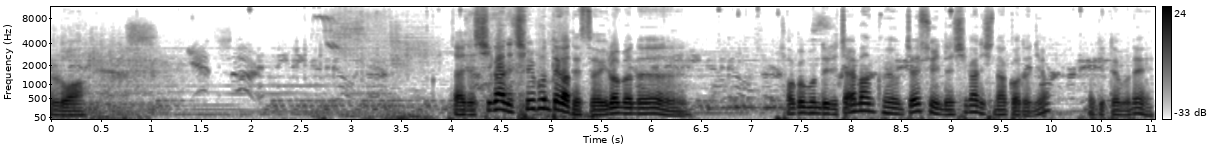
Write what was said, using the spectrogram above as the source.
Minerals. 자, 이제 시간이 7분대가 됐어요. 이러면은 저그분들이 짤 만큼 짤 수 있는 시간이 지났거든요. 그렇기 때문에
